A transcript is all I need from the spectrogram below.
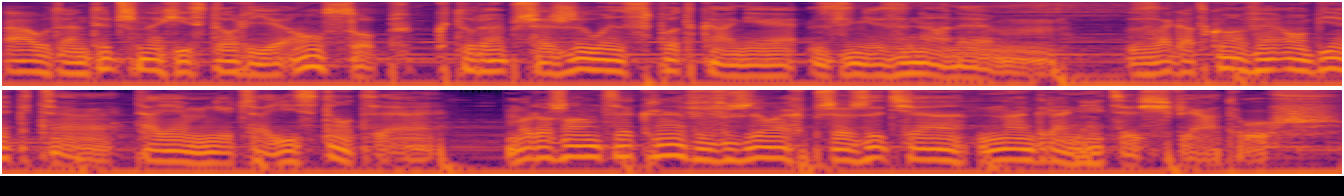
Autentyczne historie osób, które przeżyły spotkanie z nieznanym. Zagadkowe obiekty, tajemnicze istoty, mrożące krew w żyłach przeżycia na granicy światów.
